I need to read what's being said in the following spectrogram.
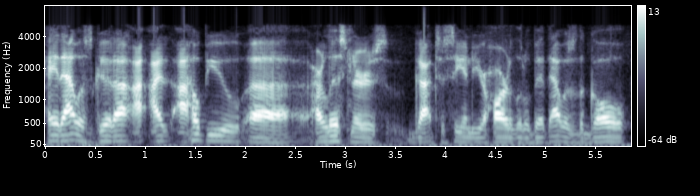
hey, that was good. I I, I hope you, uh, our listeners, got to see into your heart a little bit. That was the goal.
